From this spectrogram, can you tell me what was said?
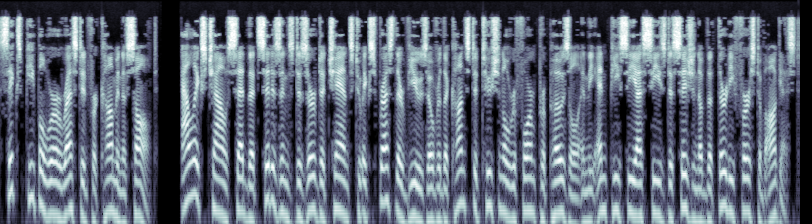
Six people were arrested for common assault. Alex Chow said that citizens deserved a chance to express their views over the constitutional reform proposal and the NPCSC's decision of 31 August.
